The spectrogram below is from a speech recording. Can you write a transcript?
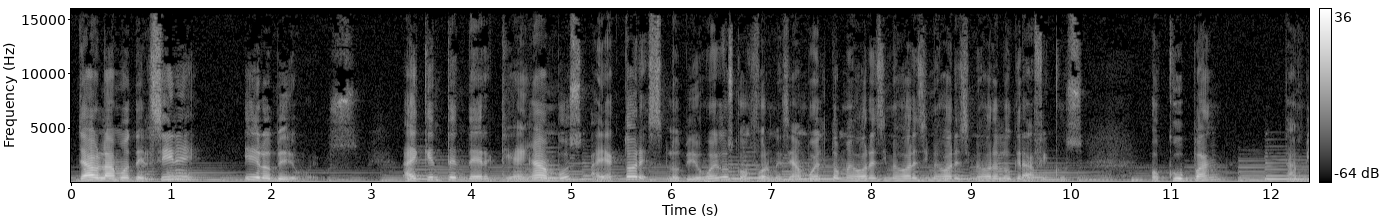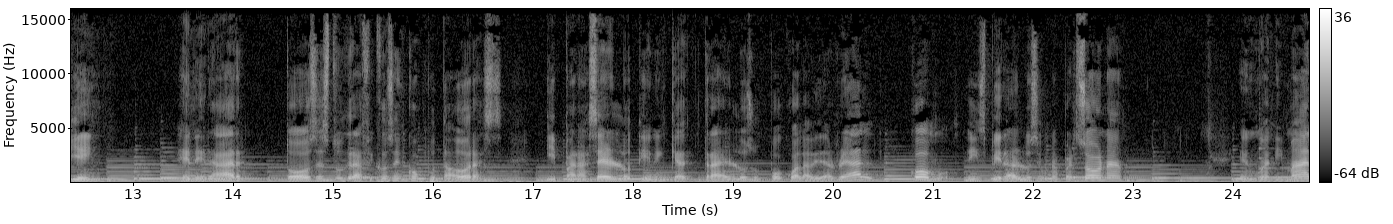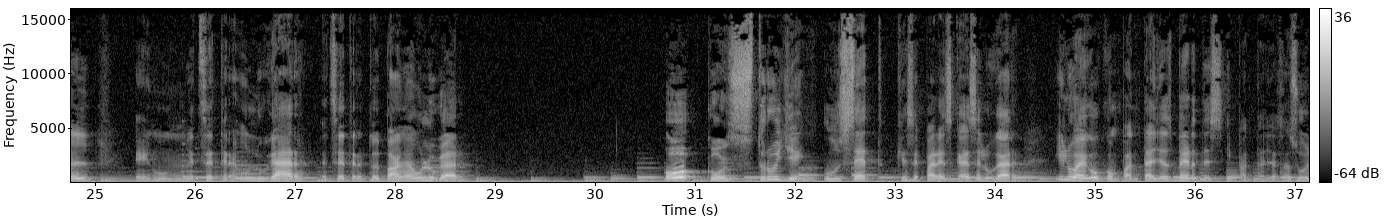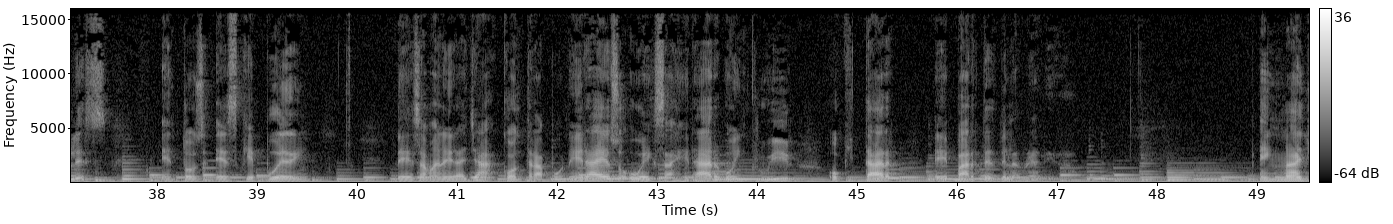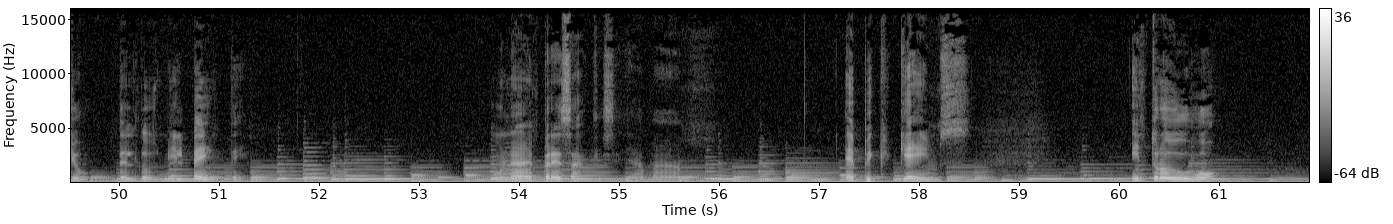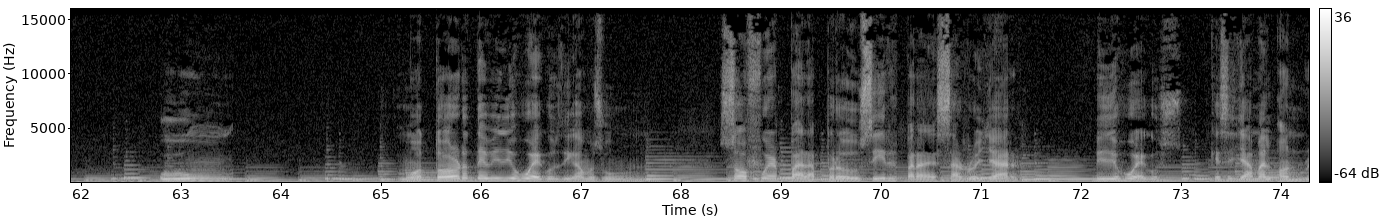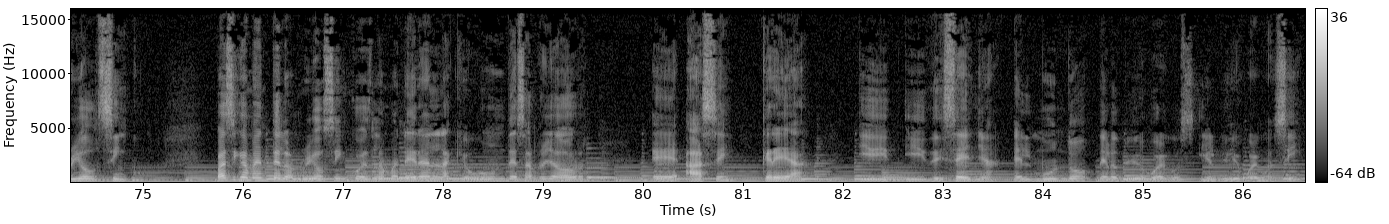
ya hablamos del cine y de los videojuegos. Hay que entender que en ambos hay actores. Los videojuegos, conforme se han vuelto mejores y mejores y mejores y mejores los gráficos, ocupan también generar todos estos gráficos en computadoras y para hacerlo tienen que traerlos un poco a la vida real. ¿Cómo? Inspirarlos en una persona, en un animal, en un etcétera, en un lugar, etcétera. Entonces van a un lugar o construyen un set que se parezca a ese lugar y luego con pantallas verdes y pantallas azules, entonces es que pueden de esa manera ya contraponer a eso o exagerar o incluir o quitar eh, partes de la realidad. En mayo del 2020, una empresa que se llama Epic Games introdujo un motor de videojuegos, digamos, un software para producir, para desarrollar videojuegos que se llama el Unreal 5. Básicamente el Unreal 5 es la manera en la que un desarrollador eh, hace, crea y, diseña el mundo de los videojuegos y el videojuego en sí.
